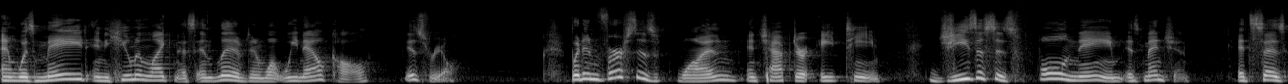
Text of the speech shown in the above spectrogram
and was made in human likeness and lived in what we now call Israel. But in verses 1 and chapter 18, Jesus' full name is mentioned. It says,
